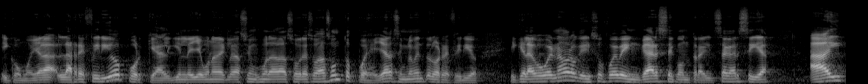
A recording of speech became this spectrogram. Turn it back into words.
Y como ella la, refirió, porque alguien le llevó una declaración jurada sobre esos asuntos, pues ella simplemente lo refirió. Y que la gobernadora lo que hizo fue vengarse contra Ilsa García. Hay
